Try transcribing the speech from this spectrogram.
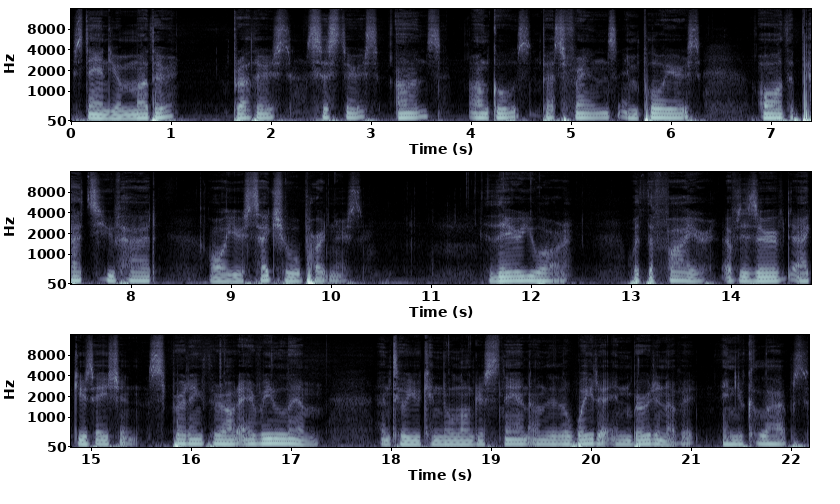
stand your mother, brothers, sisters, aunts, uncles, best friends, employers, all the pets you've had, all your sexual partners. There you are, with the fire of deserved accusation spreading throughout every limb until you can no longer stand under the weight and burden of it and you collapse.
